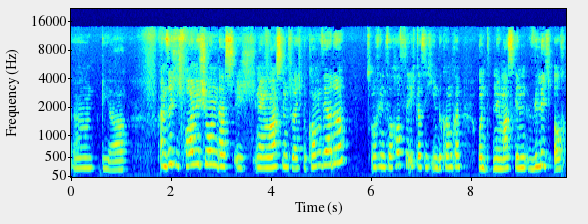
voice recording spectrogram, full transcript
Und ja, an sich, ich freue mich schon, dass ich Neymar Skin vielleicht bekommen werde. Auf jeden Fall hoffe ich, dass ich ihn bekommen kann. Und Neymar Skin will ich auch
